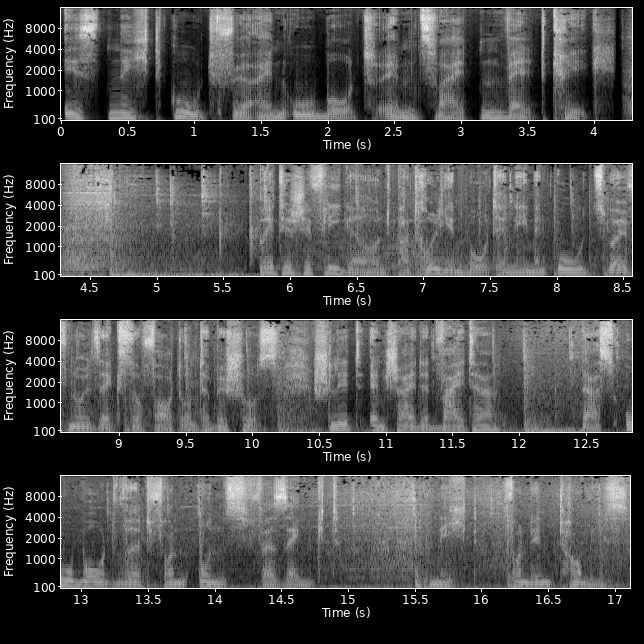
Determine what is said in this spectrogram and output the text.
ist nicht gut für ein U-Boot im Zweiten Weltkrieg. Britische Flieger und Patrouillenboote nehmen U-1206 sofort unter Beschuss. Schlitt entscheidet weiter, das U-Boot wird von uns versenkt, nicht von den Tommys.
